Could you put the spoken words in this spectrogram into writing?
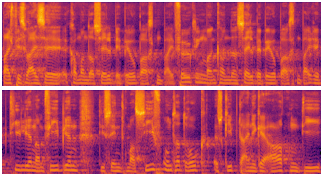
beispielsweise kann man dasselbe beobachten bei Vögeln, man kann dasselbe beobachten bei Reptilien, Amphibien, die sind massiv unter Druck. Es gibt einige Arten, die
